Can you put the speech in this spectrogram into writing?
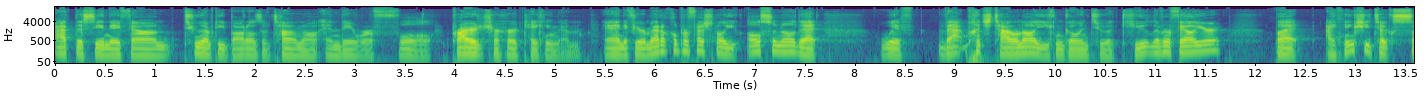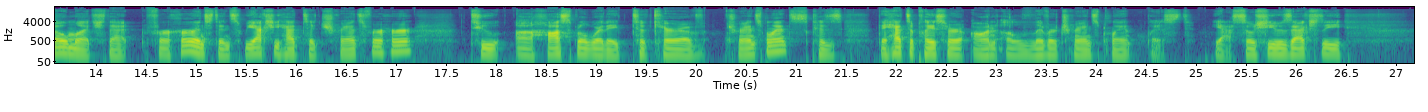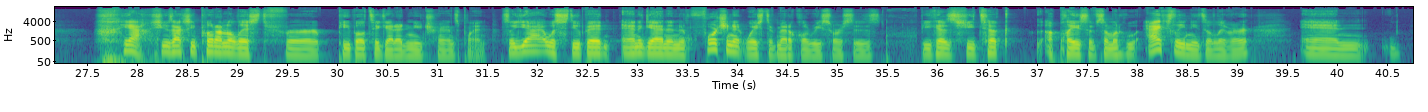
at the scene they found two empty bottles of Tylenol and they were full prior to her taking them. And if you're a medical professional, you also know that with that much Tylenol, you can go into acute liver failure. But I think she took so much that for her instance, we actually had to transfer her to a hospital where they took care of transplants because they had to place her on a liver transplant list. Yeah, so she was actually yeah, she was actually put on a list for people to get a new transplant. So yeah, it was stupid and again an unfortunate waste of medical resources because she took a place of someone who actually needs a liver and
